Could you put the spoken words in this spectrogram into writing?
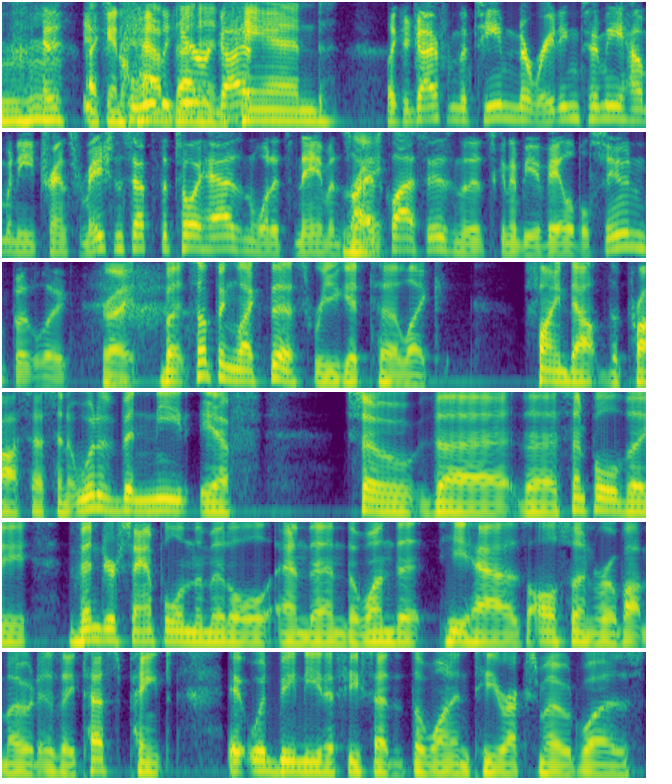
Mhm. And I can cool have to that hear a in guy hand. like a guy from the team narrating to me how many transformation steps the toy has and what its name and size Right. class is and that it's going to be available soon but like Right. But something like this where you get to like find out the process and it would have been neat if so the the simple the vendor sample in the middle and then the one that he has also in robot mode is a test paint. It would be neat if he said that the one in T-Rex mode was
